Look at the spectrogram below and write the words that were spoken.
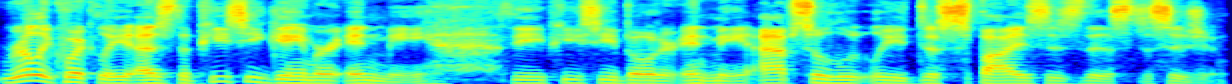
really quickly, as the PC gamer in me, the PC builder in me absolutely despises this decision.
